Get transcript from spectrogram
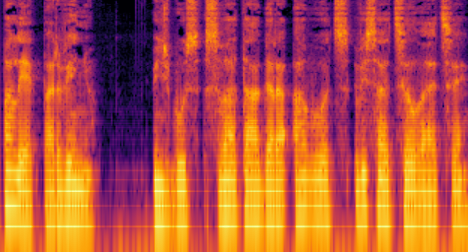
paliek par viņu. Viņš būs svētā gara avots visai cilvēcei.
